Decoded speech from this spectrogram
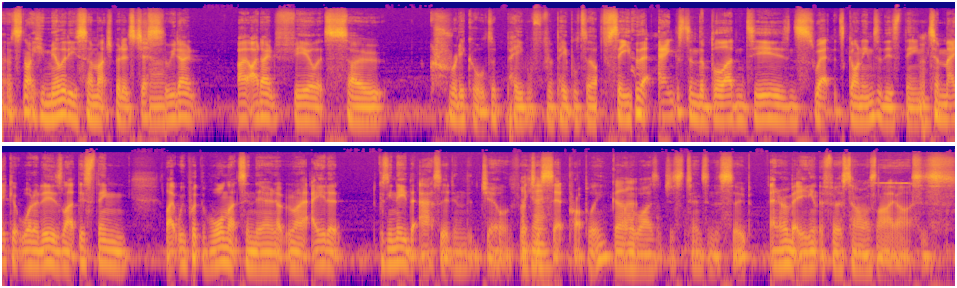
it's not humility so much, but it's just Sure. we don't. I, I don't feel it's so critical to people for people to see the angst and the blood and tears and sweat that's gone into this thing Mm. to make it what it is. Like this thing, like we put the walnuts in there, and when I ate it, because you need the acid in the gel for it to set properly. Got it. Otherwise, it just turns into soup. And I remember eating it the first time. I was like, "Oh, this is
